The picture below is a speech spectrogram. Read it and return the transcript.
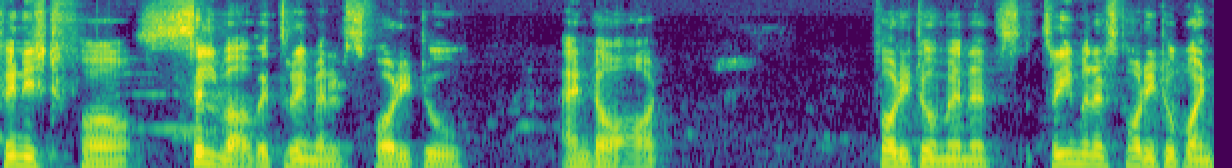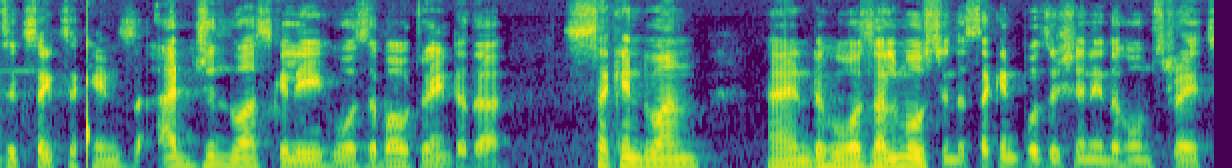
finished for silver with 3 minutes 42 and odd. 42 minutes, 3 minutes 42.68 seconds. Arjun Vaskale, who was about to enter the second one and who was almost in the second position in the home stretch,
